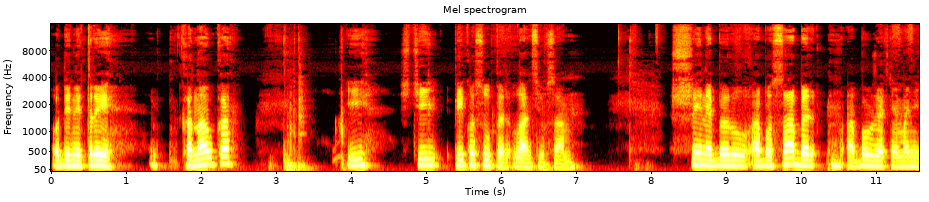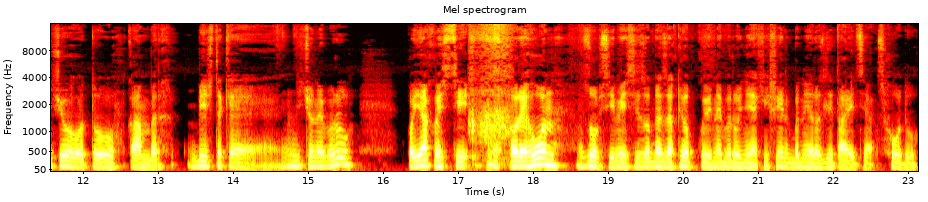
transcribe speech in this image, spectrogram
1,3 канавка і штіль Pico Super ланцюг. Шини беру або сабер, або вже як нема нічого, то камберг. Більш таке нічого не беру. По якості Орегон зовсім якщо з одною закльопкою не беру ніяких шин, бо не розлітаються з ходу.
